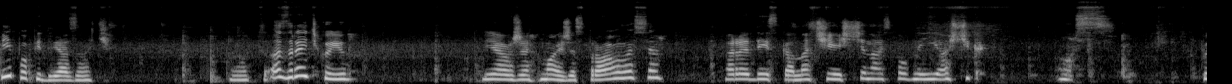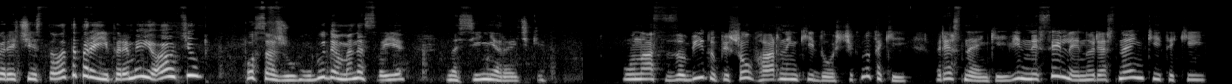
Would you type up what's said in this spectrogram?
і попідв'язувати. А з редькою я вже майже справилася. Редиска начищена, ось повний ящик. Ось. Перечистила. Тепер її перемию, а оцю посажу. І буде в мене своє насіння редьки. У нас з обіду пішов гарненький дощик. Ну такий рясненький. Він не сильний, але рясненький такий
